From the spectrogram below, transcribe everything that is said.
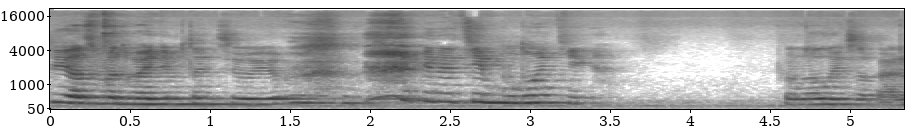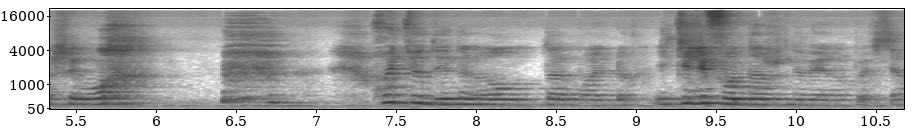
Я з ведмедем танцюю. І на цій ноті продали завершимо. Хоч один раунд нормально. І телефон навіть не виробився.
